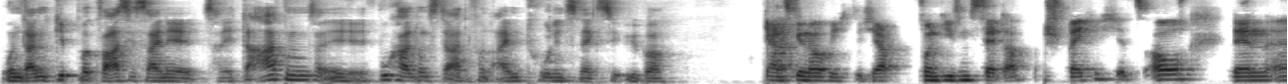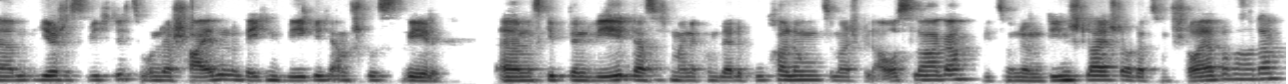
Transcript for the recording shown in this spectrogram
Und dann gibt man quasi seine, seine Daten, seine Buchhaltungsdaten von einem Tool ins nächste über. Ganz genau richtig, ja. Von diesem Setup spreche ich jetzt auch, denn ähm, hier ist es wichtig zu unterscheiden, welchen Weg ich am Schluss wähle. Ähm, es gibt den Weg, dass ich meine komplette Buchhaltung zum Beispiel auslager, wie zu einem Dienstleister oder zum Steuerberater.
